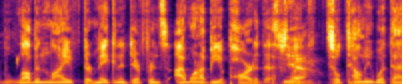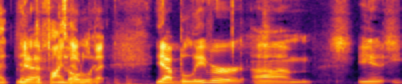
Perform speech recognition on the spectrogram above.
loving life, they're making a difference. I want to be a part of this. Yeah. Like, so tell me what that, like, define that a little bit. Yeah, believer. Um, you,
